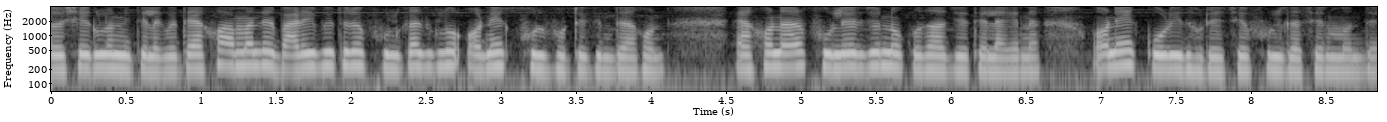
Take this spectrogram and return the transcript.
তো সেগুলো নিতে লাগবে। দেখো আমাদের বাড়ির ভিতরে ফুল গাছগুলো অনেক ফুল ফোটে কিন্তু এখন। এখন আর ফুলের জন্য কোথাও যেতে লাগে না। অনেক কড়ি ধরেছে ফুল গাছের মধ্যে।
